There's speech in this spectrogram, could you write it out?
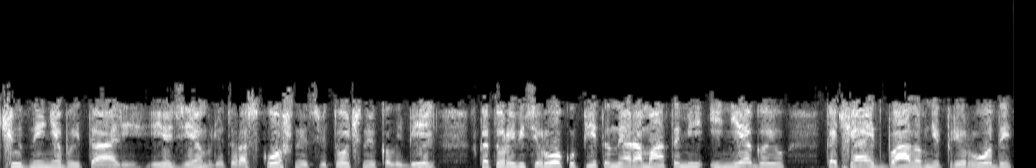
чудное небо Италии, ее землю, эту роскошную цветочную колыбель, в которой ветерок, упитанный ароматами и негою, качает баловни природы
